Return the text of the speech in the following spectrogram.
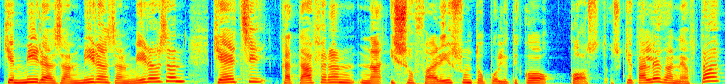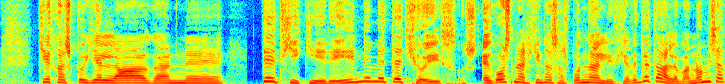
και μοίραζαν, μοίραζαν, μοίραζαν και έτσι κατάφεραν να ισοφαρίσουν το πολιτικό κόστος. Και τα λέγανε αυτά και χασκογελάγανε. Τέτοιοι κύριοι είναι με τέτοιο ήθος. Εγώ στην αρχή να σας πω την αλήθεια δεν κατάλαβα. Νόμιζα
